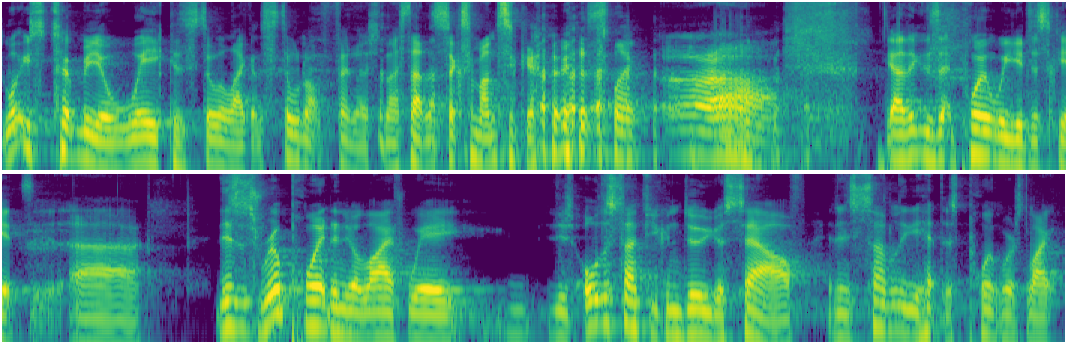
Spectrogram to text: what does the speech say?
what used to took me a week is still like it's still not finished, and I started six months ago. it's like, ugh. yeah, I think there's that point where you just get uh, there's this real point in your life where there's all the stuff you can do yourself, and then suddenly you hit this point where it's like,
